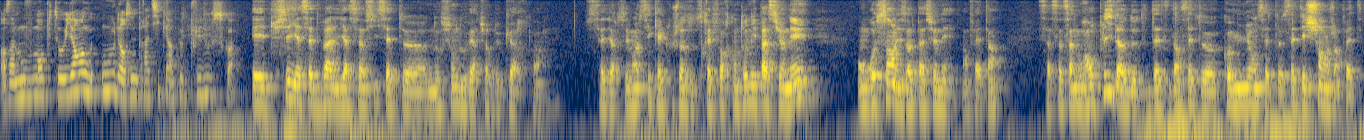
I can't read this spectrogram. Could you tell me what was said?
dans un mouvement plutôt yang ou dans une pratique un peu plus douce, quoi. Et tu sais, il y a cette il y a aussi cette euh, notion d'ouverture de cœur. C'est-à-dire que c'est- moi, c'est quelque chose de très fort. Quand on est passionné, on ressent les autres passionnés, en fait. hein. Ça, ça, ça nous remplit d'être dans cette euh, communion, cette, cet échange, en fait.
